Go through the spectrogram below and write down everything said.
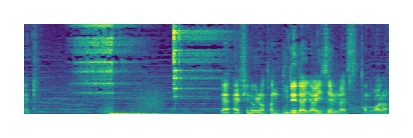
Tac. Là, Alfino, il est en train de bouder derrière Isel, là, cet endroit-là.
